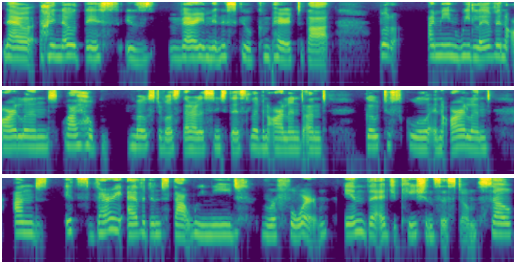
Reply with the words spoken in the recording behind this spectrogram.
Now, I know this is very minuscule compared to that. But I mean, we live in Ireland. Well, I hope most of us that are listening to this live in Ireland and go to school in Ireland. And it's very evident that we need reform in the education system. So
